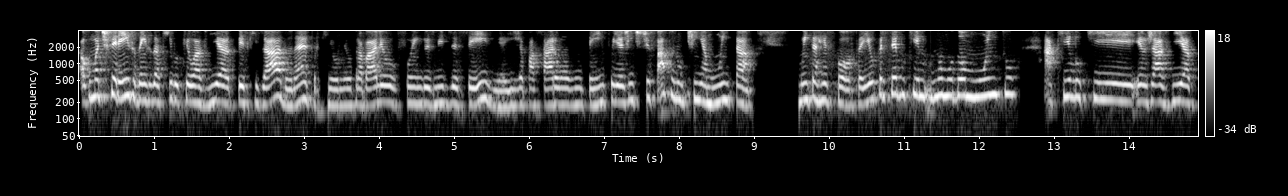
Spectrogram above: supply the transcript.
alguma diferença dentro daquilo que eu havia pesquisado, né? Porque o meu trabalho foi em 2016 e aí já passaram algum tempo e a gente de fato não tinha muita muita resposta. E eu percebo que não mudou muito aquilo que eu já havia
